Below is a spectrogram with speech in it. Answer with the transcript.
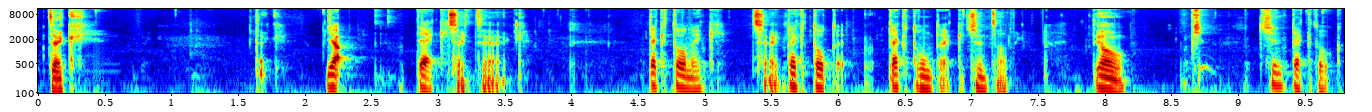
Tech. Tech. Tech, tech. Tectonic. Tech. Tectot. Tectontech. Gin tonic. Oh, Chin TikTok.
